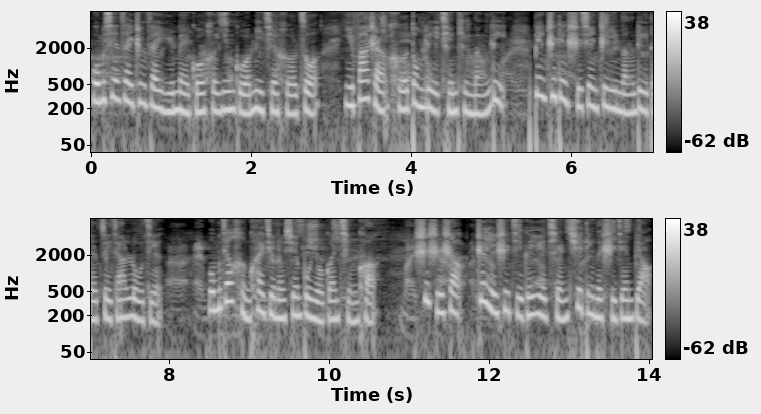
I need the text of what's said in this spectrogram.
我们现在正在与美国和英国密切合作，以发展核动力潜艇能力，并制定实现这一能力的最佳路径。我们将很快就能宣布有关情况。事实上，这也是几个月前确定的时间表。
